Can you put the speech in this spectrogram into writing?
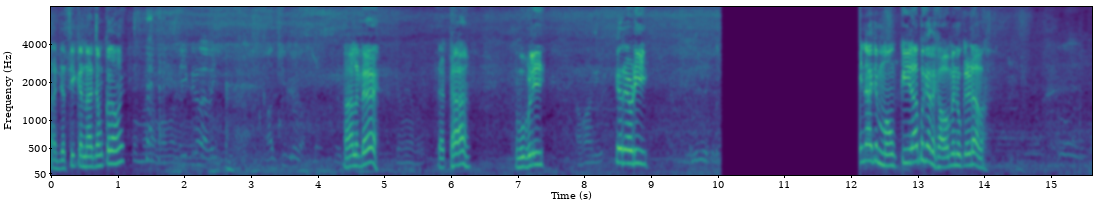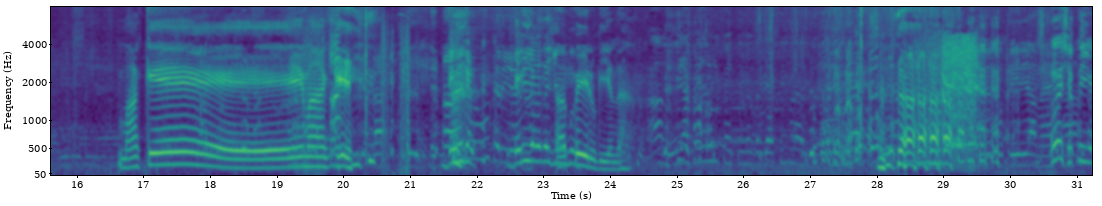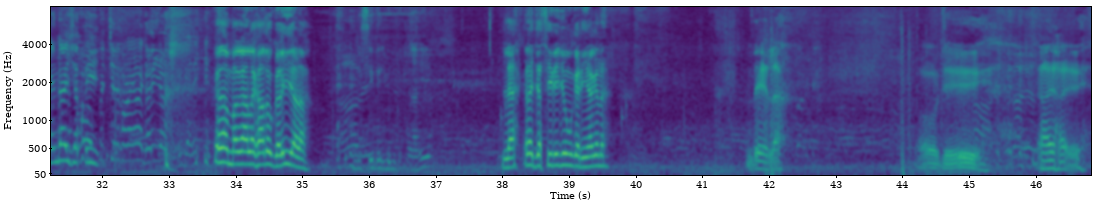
ਆ ਜੱਸੀ ਕਿੰਨਾ ਚਮਕਦਾ ਓਏ? ਹਾਂ ਲੱਡੇ? ਸੈਟਾ ਮੂਫਲੀ ਕਿ ਰੇਵੜੀ? ਇਹਨਾਂ 'ਚ ਮੌਂਕੀ ਲੱਭ ਕੇ ਦਿਖਾਓ ਮੈਨੂੰ ਕਿਹੜਾ ਵਾ। ਮਾਂਕੇ ਮਾਂਕੇ। ਗਲੀ ਵਾਲੇ ਤੇ ਆਪੇ ਹੀ ਰੁਕੀ ਜਾਂਦਾ। ਮੇਰੀ ਜਾਤੀ ਮੇਰੀ 35 ਨੰਬਰ ਜਾਤੀ ਬਣਾ ਦਿੱਤੀ ਓਏ 36 ਕਹਿੰਦਾ 36 ਪਿੱਛੇ ਥੋੜਾ ਕਹਿੰਦਾ ਗਲੀ ਆ। ਕਹਿੰਦਾ ਮਗਾ ਲਿਖਾ ਦੋ ਗਲੀ ਵਾਲਾ। ਲੈ ਕਹਿੰਦਾ ਜੱਸੀ ਦੀ ਜ਼ੂਮ ਕਰੀਆਂ ਕਹਿੰਦਾ। ਦੇ ਲੈ। ਹੋਰ ਜੀ। ਆਏ ਹਾਏ।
